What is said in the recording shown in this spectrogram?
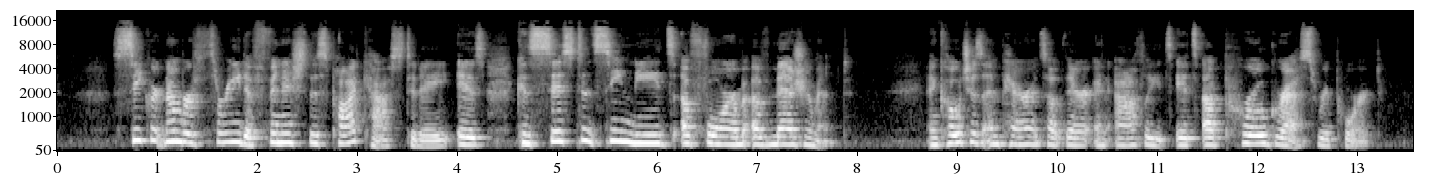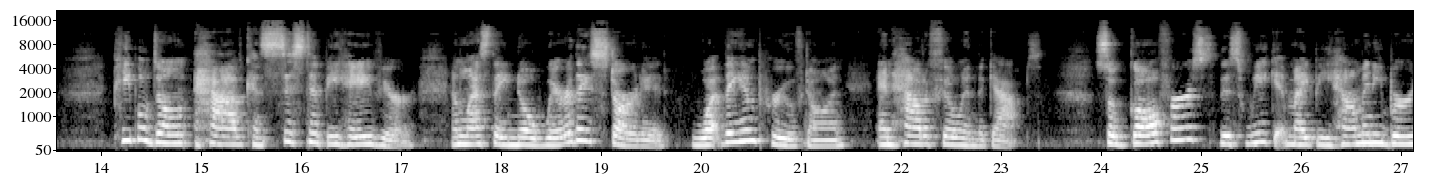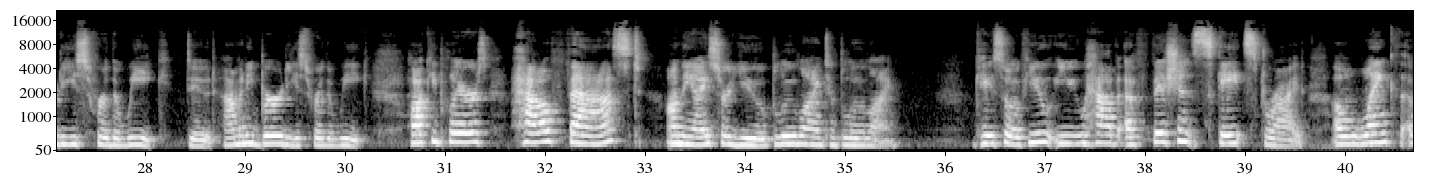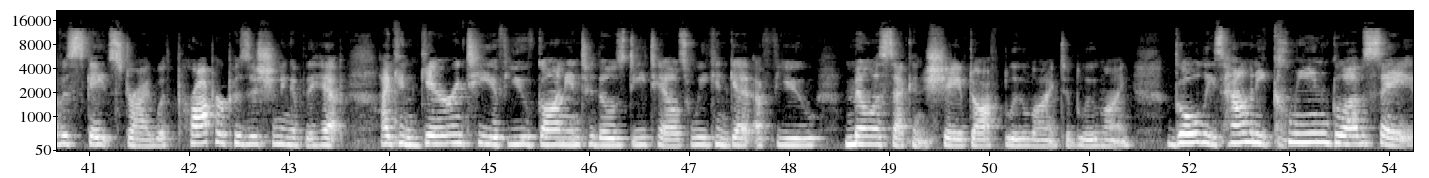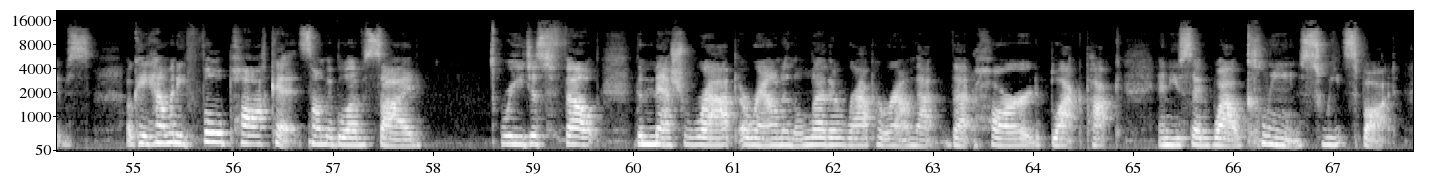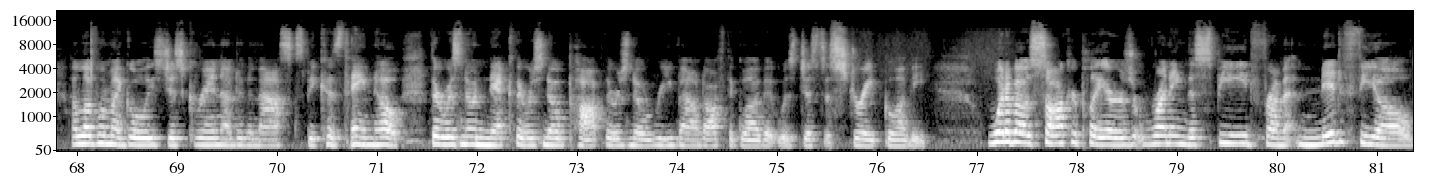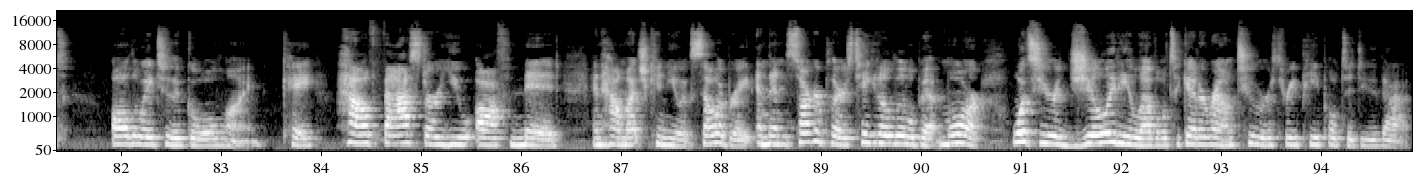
Secret number three to finish this podcast today is consistency needs a form of measurement. And coaches and parents out there and athletes, it's a progress report people don't have consistent behavior unless they know where they started, what they improved on, and how to fill in the gaps. So, golfers, this week it might be how many birdies for the week, dude? How many birdies for the week? Hockey players, how fast on the ice are you, blue line to blue line? Okay, so if you you have efficient skate stride, a length of a skate stride with proper positioning of the hip, I can guarantee if you've gone into those details, we can get a few milliseconds shaved off blue line to blue line. Goalies, how many clean glove saves? Okay, how many full pockets on the glove side where you just felt the mesh wrap around and the leather wrap around that that hard black puck and you said, wow, clean, sweet spot. I love when my goalies just grin under the masks because they know there was no nick, there was no pop, there was no rebound off the glove. It was just a straight glovey. What about soccer players running the speed from midfield all the way to the goal line? Okay, how fast are you off mid and how much can you accelerate? And then soccer players take it a little bit more. What's your agility level to get around two or three people to do that?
